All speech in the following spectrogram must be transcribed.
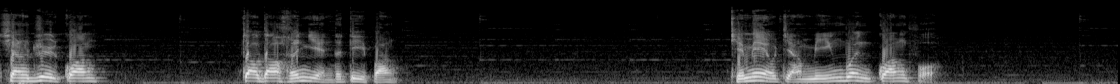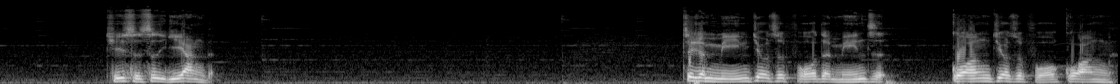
像日光照到很远的地方。前面有讲明问光佛，其实是一样的。这个名就是佛的名字。光就是佛光了，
